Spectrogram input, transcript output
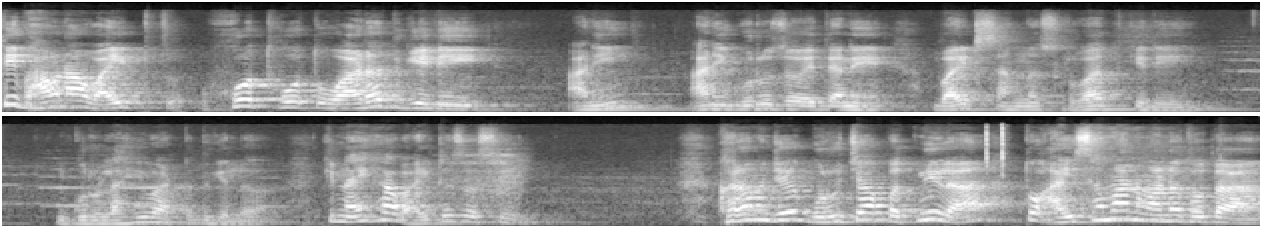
ती भावना वाईट होत होत वाढत गेली आणि आणि गुरुजवळ त्याने वाईट सांगणं सुरुवात केली. गुरुलाही वाटत गेलं की नाही हा वाईटच असेल. खरं म्हणजे गुरुच्या पत्नीला तो आईसमान मानत होता.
